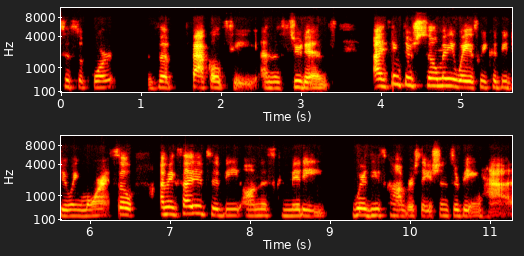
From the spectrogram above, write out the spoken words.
to support the faculty and the students. I think there's so many ways we could be doing more. So I'm excited to be on this committee where these conversations are being had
